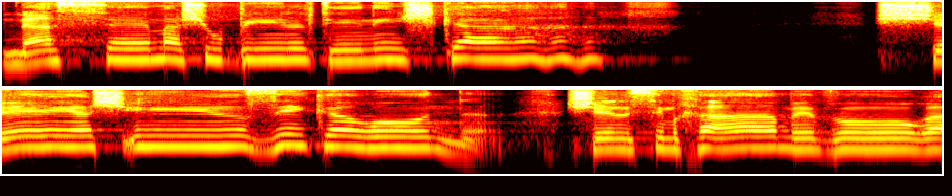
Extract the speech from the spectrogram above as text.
נעשה משהו בלתי נשכח שישאיר זיכרון של שמחה מבורך.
